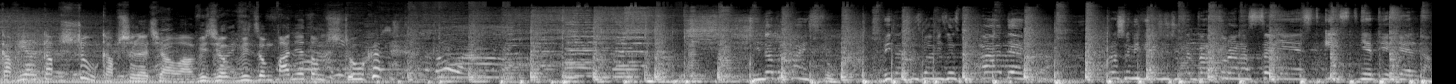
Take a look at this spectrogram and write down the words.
Jaka wielka pszczółka przyleciała. Widzą, widzą panie tą pszczółkę? Dzień dobry Państwu. Witam się z Wami zespół ADR. Proszę mi wierzyć, że temperatura na scenie jest istnie piekielna.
